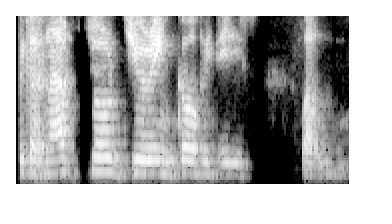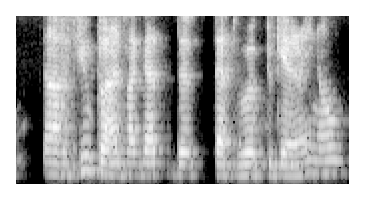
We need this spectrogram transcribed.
Because now, during COVID, it is, well, I have a few clients like that that, that work together, you know,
